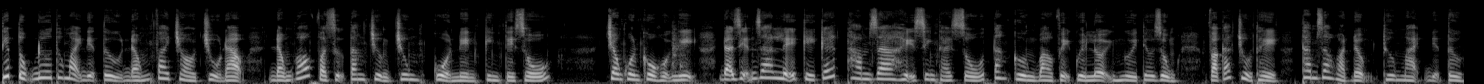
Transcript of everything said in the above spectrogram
tiếp tục đưa thương mại điện tử đóng vai trò chủ đạo, đóng góp vào sự tăng trưởng chung của nền kinh tế số. Trong khuôn khổ hội nghị đã diễn ra lễ ký kết tham gia hệ sinh thái số tăng cường bảo vệ quyền lợi người tiêu dùng và các chủ thể tham gia hoạt động thương mại điện tử.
